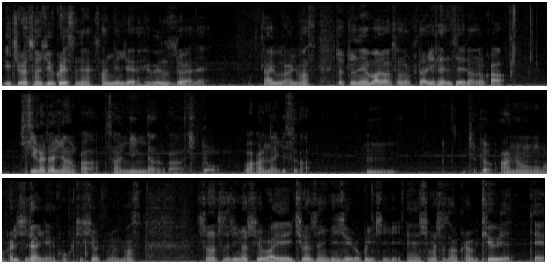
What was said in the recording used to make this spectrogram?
ー、1月の19ですね、3人でヘブンズドアでライブがあります。ちょっとね、まだその2人編成なのか、弾き語りなのか3人なのかちょっとわかんないですが。うん。ちょっとあのー、分かり次第ね告知しようと思います。その次の週は、えー、1月26日に、えー、下北沢クラブ9で、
